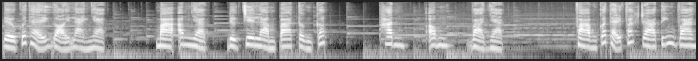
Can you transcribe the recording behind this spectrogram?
đều có thể gọi là nhạc, mà âm nhạc được chia làm ba tầng cấp, thanh, âm và nhạc. Phàm có thể phát ra tiếng vang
